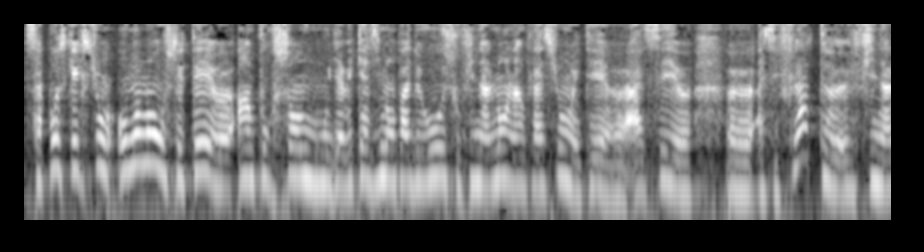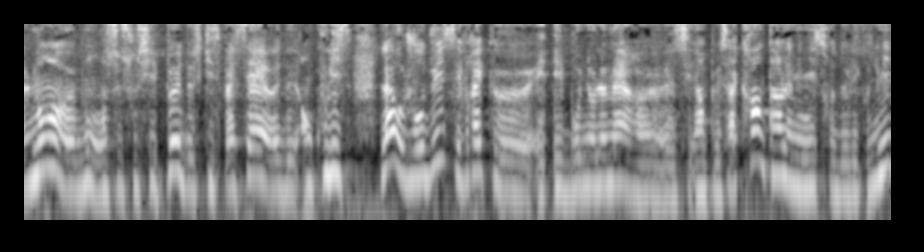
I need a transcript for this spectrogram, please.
ça pose question. Au moment où c'était 1%, euh, où il n'y avait quasiment pas de hausse, où finalement l'inflation était euh, assez, assez flat, finalement, bon, on se souciait peu de ce qui se passait en coulisses. Là, aujourd'hui, c'est vrai que, et, Bruno Le Maire, c'est un peu sa crainte, hein, le ministre de l'économie,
